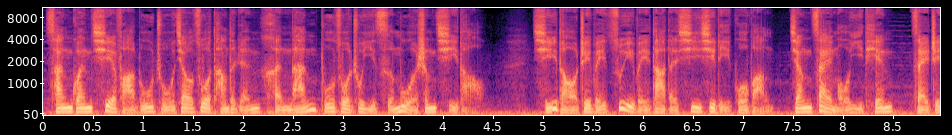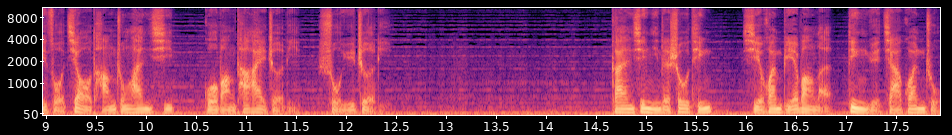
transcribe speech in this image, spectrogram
参观切法卢主教座堂的人很难不做出一次陌生祈祷。祈祷这位最伟大的西西里国王将在某一天在这座教堂中安息。国王他爱这里，属于这里。感谢您的收听，喜欢别忘了订阅加关注，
